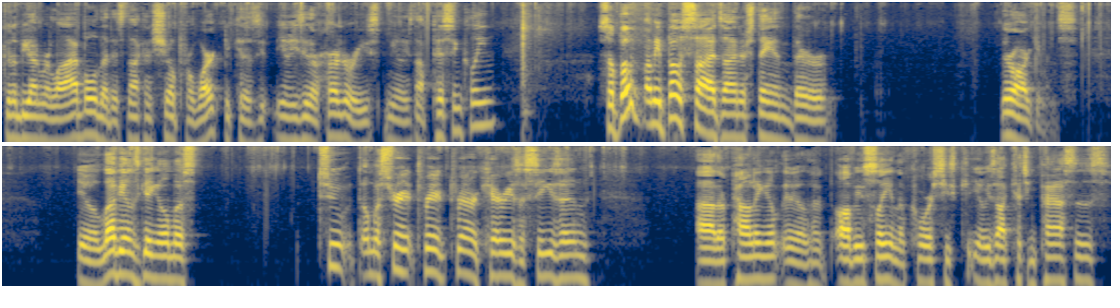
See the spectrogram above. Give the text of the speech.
going to be unreliable, that it's not going to show up for work because you know he's either hurt or he's you know he's not pissing clean? So both, I mean, both sides, I understand their their arguments. You know, Le'Veon's getting almost two, almost 300, 300 carries a season. Uh, they're pounding him, you know, obviously, and of course he's you know he's out catching passes,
